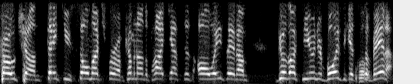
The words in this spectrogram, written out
Coach, um, thank you so much for um, coming on the podcast as always, and um, good luck to you and your boys against well, Savannah.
